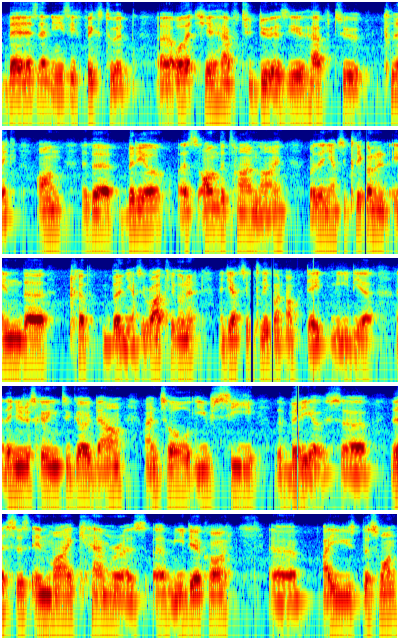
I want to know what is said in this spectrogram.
there is an easy fix to it. Uh, all that you have to do is you have to click on the video that's on the timeline but then you have to click on it in the clip bin you have to right click on it and you have to click on update media. And then you're just going to go down until you see the video. So this is in my camera's uh, media card. Uh, I used this one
